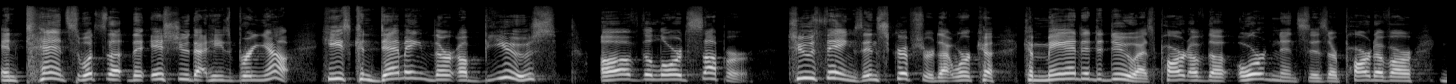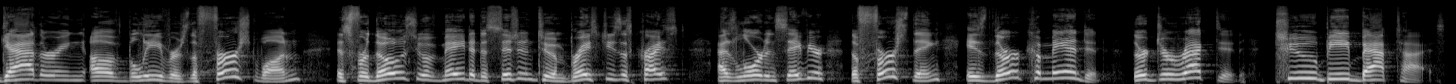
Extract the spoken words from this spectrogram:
intense. What's the, the issue that he's bringing out? He's condemning their abuse of the Lord's Supper. Two things in Scripture that we're co- commanded to do as part of the ordinances or part of our gathering of believers. The first one is for those who have made a decision to embrace Jesus Christ as Lord and Savior. The first thing is they're commanded, they're directed to be baptized.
